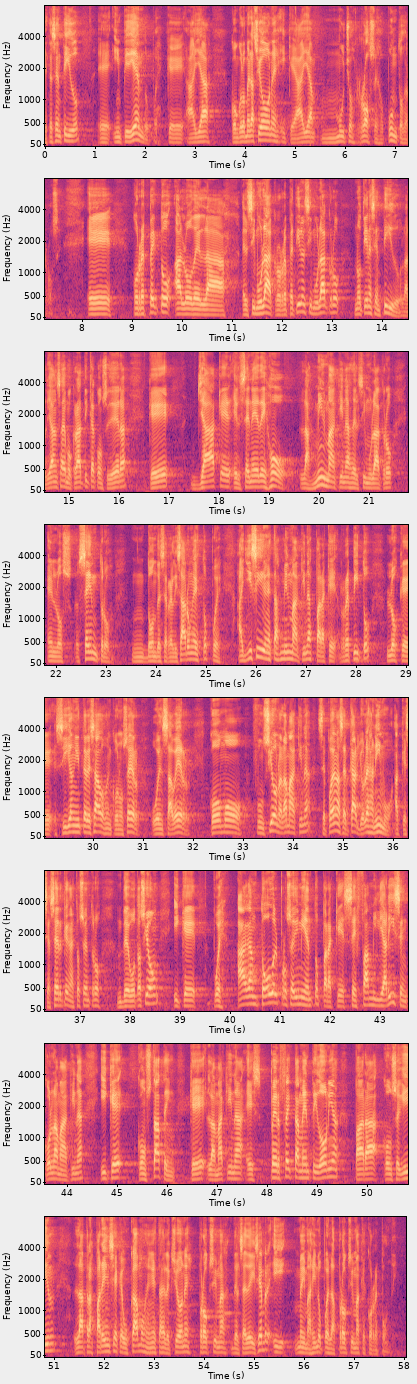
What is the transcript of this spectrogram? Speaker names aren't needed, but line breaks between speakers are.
En este sentido, eh, impidiendo pues, que haya conglomeraciones y que haya muchos roces o puntos de roce. Eh, con respecto a lo del simulacro, repetir el simulacro no tiene sentido. La Alianza Democrática considera que ya que el CNE dejó las mil máquinas del simulacro en los centros mm, donde se realizaron estos, pues allí siguen estas mil máquinas para que, repito, los que sigan interesados en conocer o en saber cómo funciona la máquina, se pueden acercar. Yo les animo a que se acerquen a estos centros de votación y que pues hagan todo el procedimiento para que se familiaricen con la máquina y que constaten que la máquina es perfectamente idónea para conseguir la transparencia que buscamos en estas elecciones próximas del 6 de diciembre y me imagino pues las próximas que corresponden.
